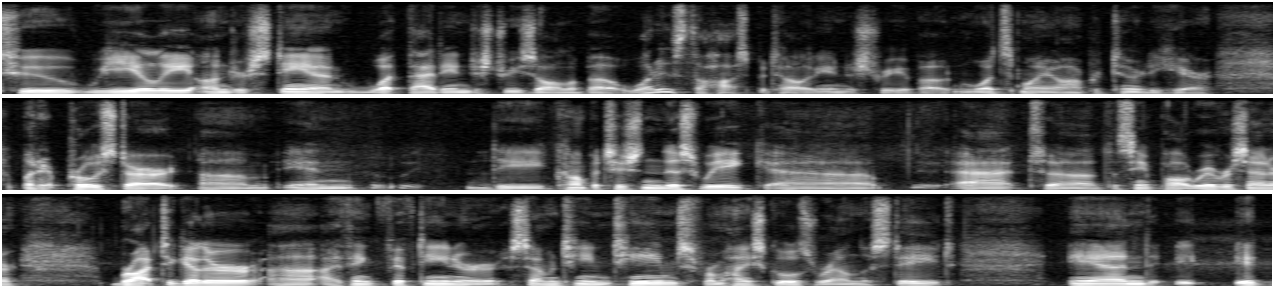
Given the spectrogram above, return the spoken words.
to really understand what that industry is all about. What is the hospitality industry about, and what's my opportunity here? But at ProStart, um, in the competition this week uh, at uh, the St. Paul River Center brought together, uh, I think, 15 or 17 teams from high schools around the state. And it, it,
